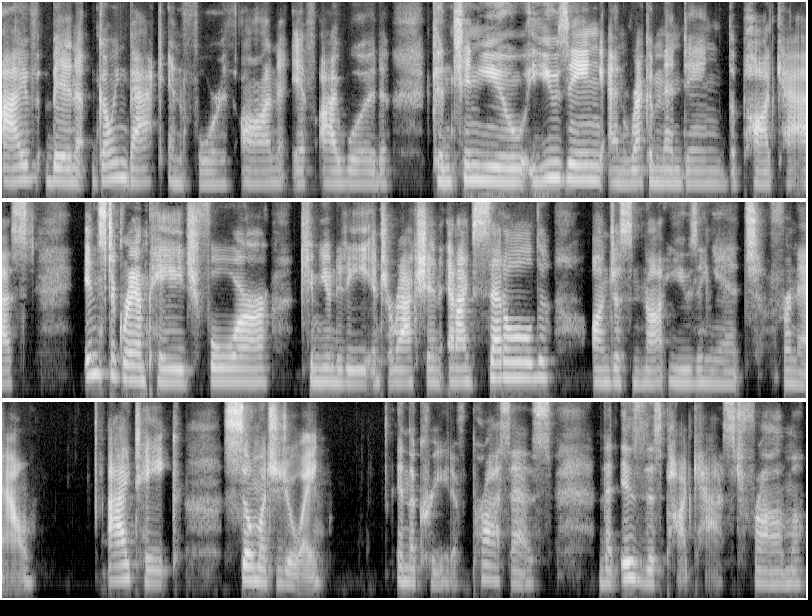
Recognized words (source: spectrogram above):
I've been going back and forth on if I would continue using and recommending the podcast Instagram page for community interaction, and I've settled on just not using it for now. I take so much joy in the creative process that is this podcast from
